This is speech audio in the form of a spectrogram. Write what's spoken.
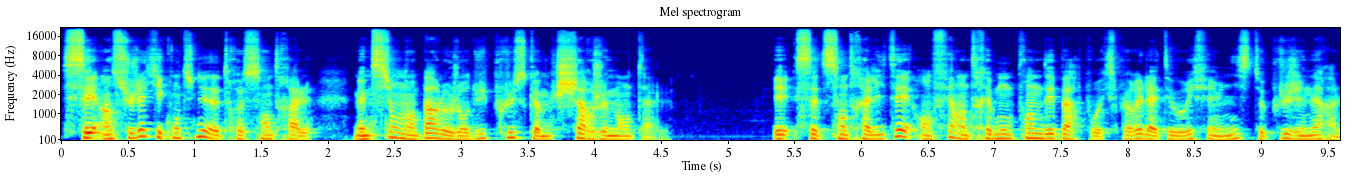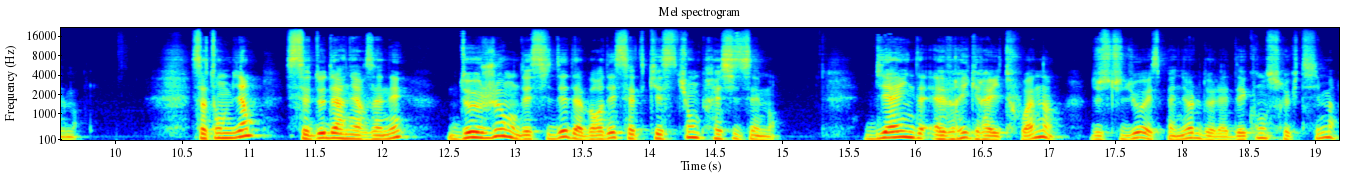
C'est un sujet qui continue d'être central, même si on en parle aujourd'hui plus comme charge mentale. Et cette centralité en fait un très bon point de départ pour explorer la théorie féministe plus généralement. Ça tombe bien, ces deux dernières années, deux jeux ont décidé d'aborder cette question précisément. Behind Every Great One, du studio espagnol de la Déconstructime,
